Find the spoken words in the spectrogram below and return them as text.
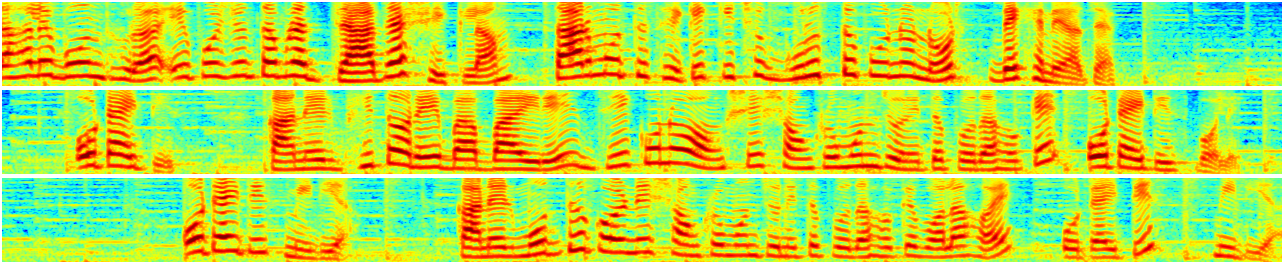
তাহলে বন্ধুরা, এ পর্যন্ত আমরা যা যা শিখলাম, তার মধ্যে থেকে কিছু গুরুত্বপূর্ণ নোটস দেখে নেওয়া যাক। ওটাইটিস, কানের ভিতরে বা বাইরে যে কোনো অংশে সংক্রমণজনিত প্রদাহকে ওটাইটিস বলে। ওটাইটিস মিডিয়া, কানের মধ্যকর্ণের সংক্রমণজনিত প্রদাহকে বলা হয় ওটাইটিস মিডিয়া।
